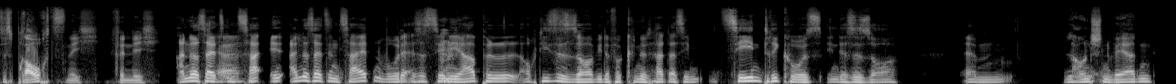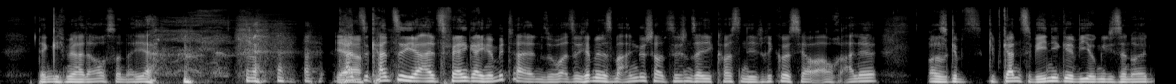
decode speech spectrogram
Das braucht's nicht, finde ich. Andererseits, Ja. in Ze in, andererseits in Zeiten, wo der SSC Neapel auch diese Saison wieder verkündet hat, dass sie zehn Trikots in der Saison ähm, launchen werden, denke ich mir halt auch so, naja, Ja, kannst, du- kannst du ja als Fan gar nicht mehr mithalten. So. Also ich habe mir das mal angeschaut, zwischenzeitlich kosten die Trikots ja auch alle. Also es gibt, gibt ganz wenige, wie irgendwie dieser neue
